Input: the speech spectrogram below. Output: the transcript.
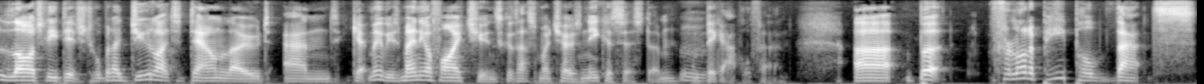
largely digital, but I do like to download and get movies, mainly off iTunes because that's my chosen ecosystem. I'm big Apple fan, uh, but for a lot of people, that's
